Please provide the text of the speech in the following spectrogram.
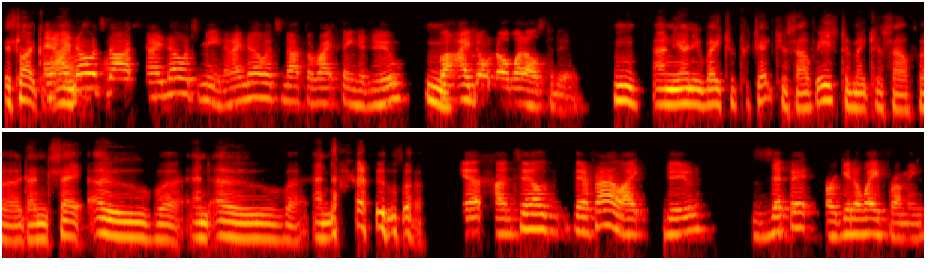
it's like, and I'm... i know it's not. I know it's mean, and I know it's not the right thing to do, mm. but I don't know what else to do. Mm. And the only way to project yourself is to make yourself heard and say over and over and over. Yeah, until they're finally like, dude, zip it or get away from me.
